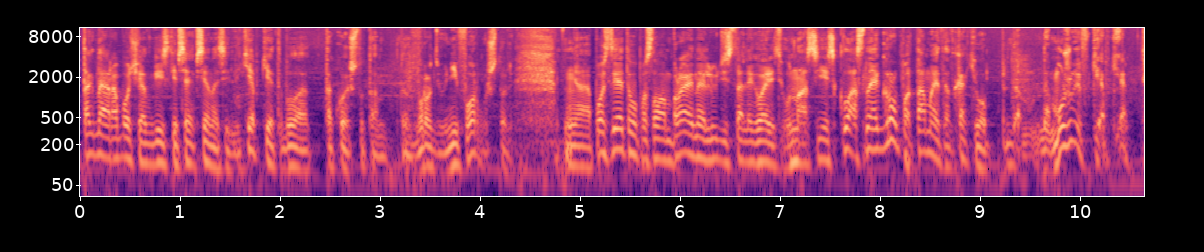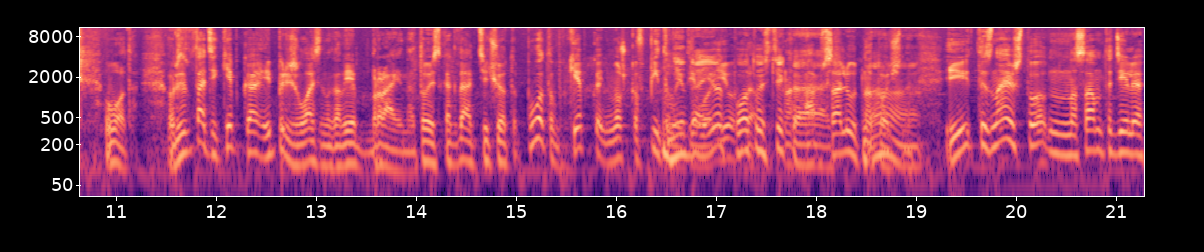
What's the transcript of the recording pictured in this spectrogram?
Тогда рабочие английские все, все носили кепки. Это было такое, что там вроде униформы, что ли. А После этого, по словам Брайана, люди стали говорить, у нас есть классная группа, там этот, как его, да, да, мужик в кепке. Вот. В результате кепка и прижилась на голове Брайана. То есть, когда течет пот, кепка немножко впитывает Не его. дает И- поту стекать. Абсолютно А. точно. И ты знаешь, что на самом-то деле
